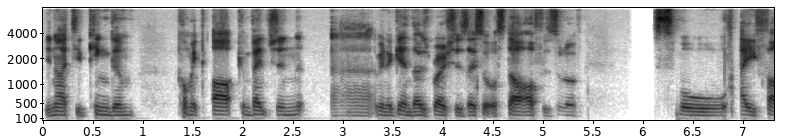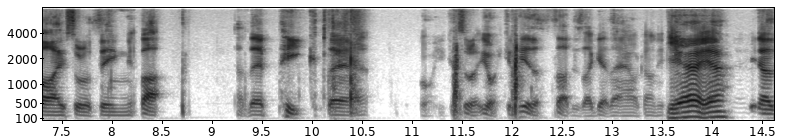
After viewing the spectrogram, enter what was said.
United Kingdom Comic Art Convention. Uh, I mean, again, those brochures they sort of start off as sort of small A5 sort of thing, but at their peak, they're oh, you can sort of you, know, you can hear the thud as I get that out, can't you? Yeah, yeah. you know,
